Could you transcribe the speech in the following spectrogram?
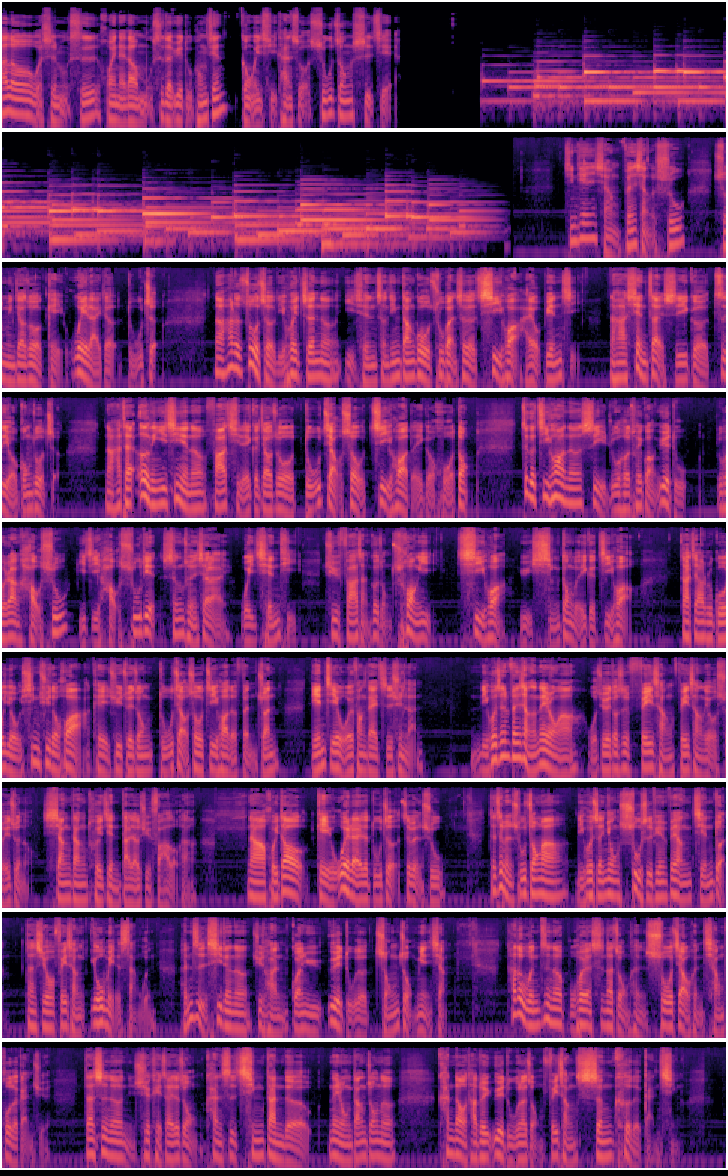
Hello，我是姆斯，欢迎来到姆斯的阅读空间，跟我一起探索书中世界。今天想分享的书，书名叫做《给未来的读者》。那它的作者李慧珍呢，以前曾经当过出版社的企划还有编辑。那他现在是一个自由工作者。那他在二零一七年呢，发起了一个叫做“独角兽计划”的一个活动。这个计划呢，是以如何推广阅读、如何让好书以及好书店生存下来为前提，去发展各种创意、企划与行动的一个计划。大家如果有兴趣的话，可以去追踪独角兽计划的粉专，连接我会放在资讯栏。李慧珍分享的内容啊，我觉得都是非常非常的有水准哦，相当推荐大家去 follow 它。那回到给未来的读者这本书，在这本书中啊，李慧珍用数十篇非常简短，但是又非常优美的散文，很仔细的呢去谈关于阅读的种种面向。他的文字呢，不会是那种很说教、很强迫的感觉，但是呢，你却可以在这种看似清淡的内容当中呢，看到他对阅读那种非常深刻的感情。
